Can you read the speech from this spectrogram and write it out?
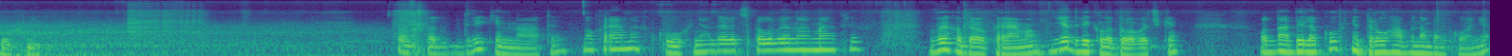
кухні. Тобто дві кімнати окремих, кухня 9,5 метрів, виходи окремо, є дві кладовочки. Одна біля кухні, друга на балконі.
